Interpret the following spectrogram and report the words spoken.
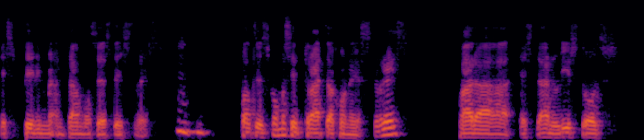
experimentamos este estrés. Ujú, Entonces, ¿cómo se trata con el estrés? Para estar listos,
